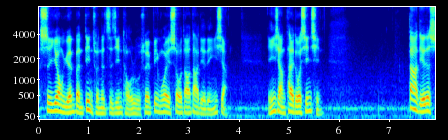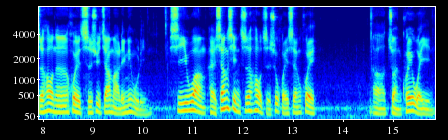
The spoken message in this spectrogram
是用原本定存的资金投入，所以并未受到大跌的影响，影响太多心情。大跌的时候呢，会持续加码零零五零，希望哎，相信之后指数回升会呃转亏为盈。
